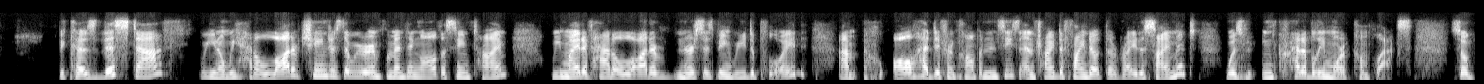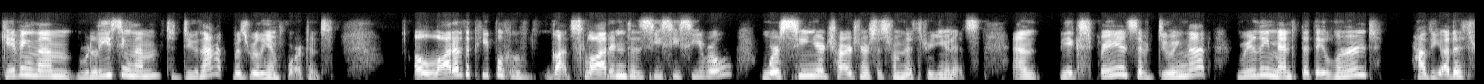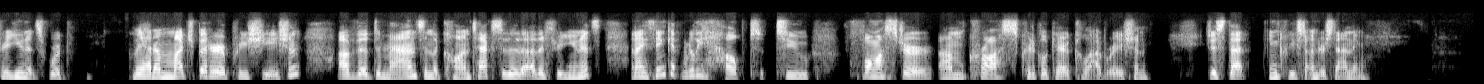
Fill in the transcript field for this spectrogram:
Because this staff, you know, we had a lot of changes that we were implementing all at the same time we might have had a lot of nurses being redeployed, um, who all had different competencies and trying to find out the right assignment was incredibly more complex. So giving them, releasing them to do that was really important. A lot of the people who got slotted into the CCC role were senior charge nurses from the three units. And the experience of doing that really meant that they learned how the other three units work they had a much better appreciation of the demands and the context of the other three units. And I think it really helped to foster um, cross critical care collaboration, just that increased understanding.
